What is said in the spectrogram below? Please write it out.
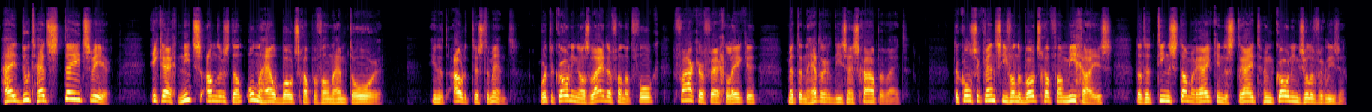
Hij doet het steeds weer. Ik krijg niets anders dan onheilboodschappen van hem te horen. In het Oude Testament wordt de koning als leider van het volk vaker vergeleken met een herder die zijn schapen wijdt. De consequentie van de boodschap van Micha is dat het tienstammenrijk in de strijd hun koning zullen verliezen.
